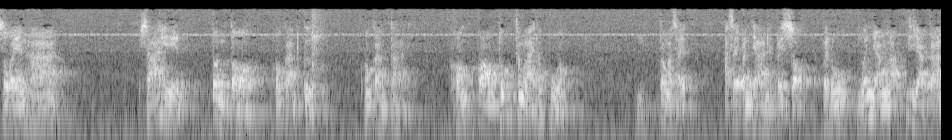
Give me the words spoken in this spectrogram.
แสวงหาสาเหตุต้นต่อของการเกิดของการตายของกองทุกข์ทั้งหลายทั้งปวง ต้องอาศัยอาศัยปัญญาเนี่ยไปสอบไปรู้เหมือนอย่างหลักวิทยาการ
